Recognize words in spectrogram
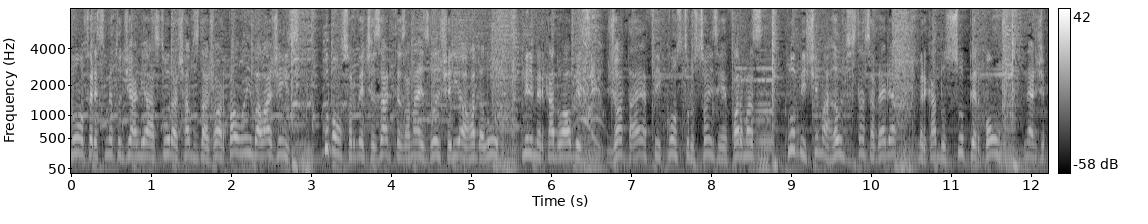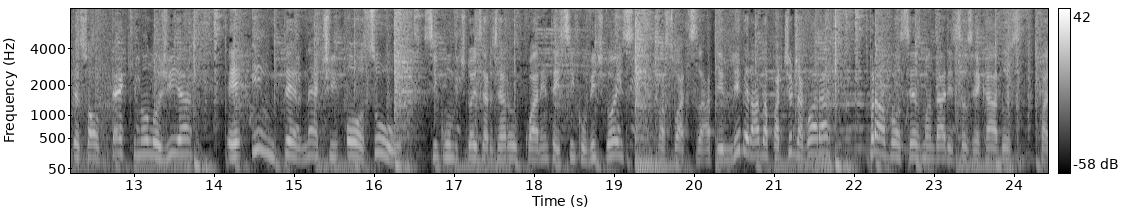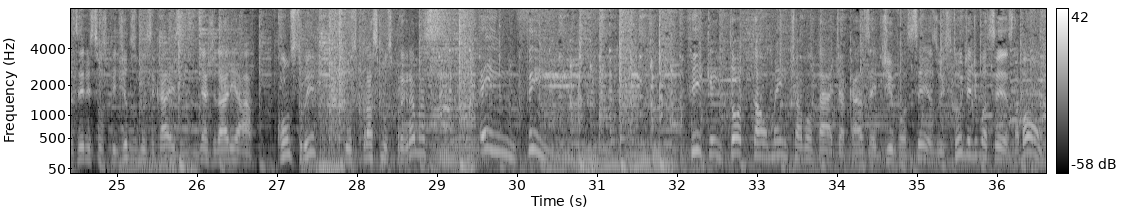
num oferecimento de Aliás Tour, achados da Jor, Paulo Embalagens, do Bom Sorvetes Artesanais, Lancheria Roda Lu, Mini Mercado Alves, JF Construções e Reformas, Clube Chimarrão Distância Velha, Mercado Super Bom, Nerd Pessoal Tecnologia e Internet O Sul. 5122004522, nosso WhatsApp liberado a partir de agora para vocês mandarem seus recados, fazerem seus pedidos musicais e ajudarem a construir os próximos programas. Enfim, fiquem totalmente à vontade, a casa é de vocês, o estúdio é de vocês, tá bom?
